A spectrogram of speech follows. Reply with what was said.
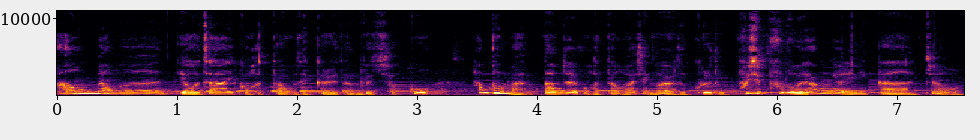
9명은 여자일 것 같다고 댓글을 남겨주셨고 한 분만 남자일 것 같다고 하신 거예요. 그래서 그래도 90%의 확률이니까 좀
